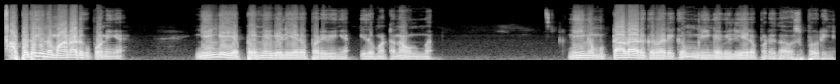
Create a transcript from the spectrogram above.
அப்போதைக்கு இந்த மாநாடுக்கு போனீங்க. நீங்கள் எப்பயுமே வெளியேறப்படுவீங்க. இது மட்டும்தான் உண்மை. நீங்கள் முட்டாளாக இருக்கிற வரைக்கும் நீங்கள் வெளியேறப்படுதா போகிறீங்க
